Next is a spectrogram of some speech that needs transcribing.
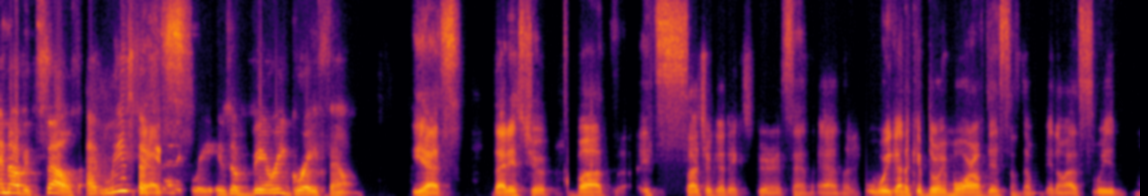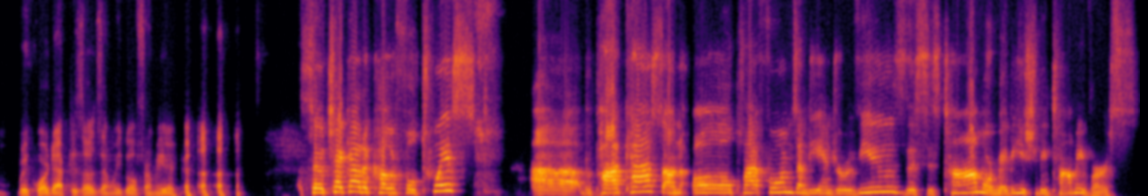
and of itself, at least yes. aesthetically, is a very gray film. Yes, that is true. But it's such a good experience, and and we're gonna keep doing more of this, you know, as we record episodes and we go from here. so check out a colorful twist. Uh, the podcast on all platforms. I'm Deandra Reviews. This is Tom, or maybe you should be Tommyverse.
